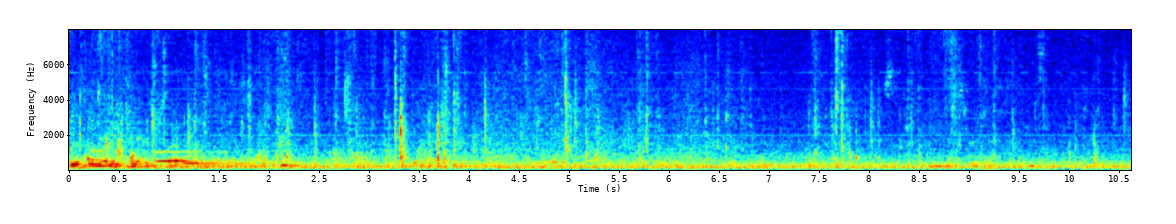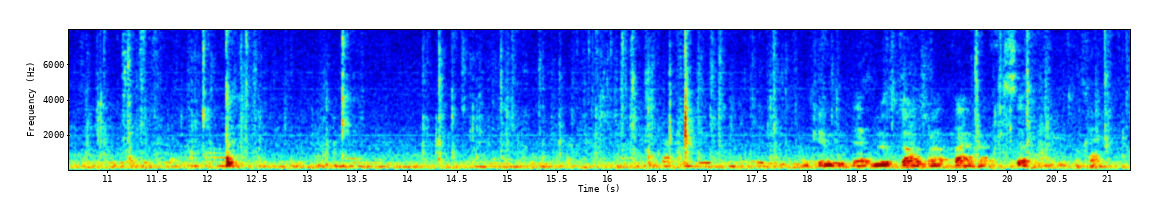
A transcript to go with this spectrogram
was already there, so. Okay, with that, we'll start about five after seven. Okay.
